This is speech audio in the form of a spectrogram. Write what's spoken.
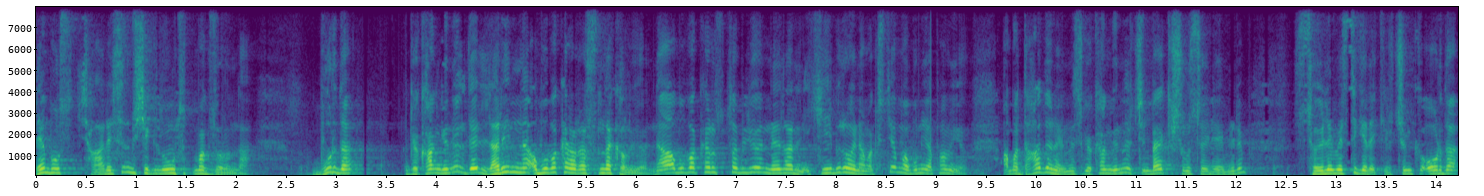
Lemos çaresiz bir şekilde onu tutmak zorunda. Burada Gökhan Gönül de Larin'le Abu Bakar arasında kalıyor. Ne Abu Bakar'ı tutabiliyor ne Larin. İkiye bir oynamak istiyor ama bunu yapamıyor. Ama daha da önemlisi Gökhan Gönül için belki şunu söyleyebilirim. Söylemesi gerekir. Çünkü orada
